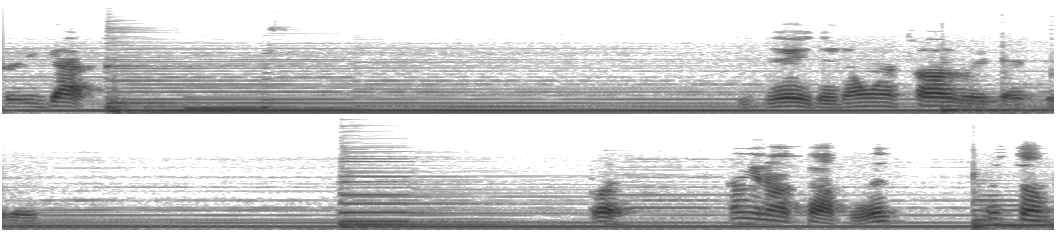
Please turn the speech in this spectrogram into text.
Cause he got today. They don't want to tolerate that today. But getting on top of it. Let's talk.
